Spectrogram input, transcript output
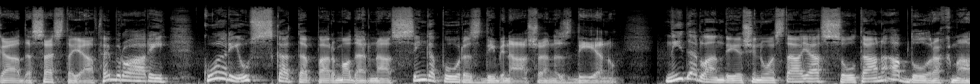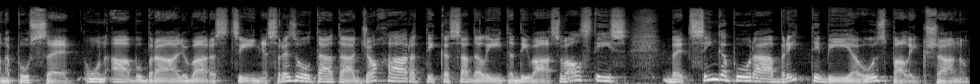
gada 6. februārī, ko arī uzskata par modernās Singapūras dibināšanas dienu. Nīderlandieši nostājās sultāna Abdulrahmāna pusē, un abu brāļu varas cīņas rezultātā Džohāra tika sadalīta divās valstīs, bet Singapūrā Briti bija uz palikšanu.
